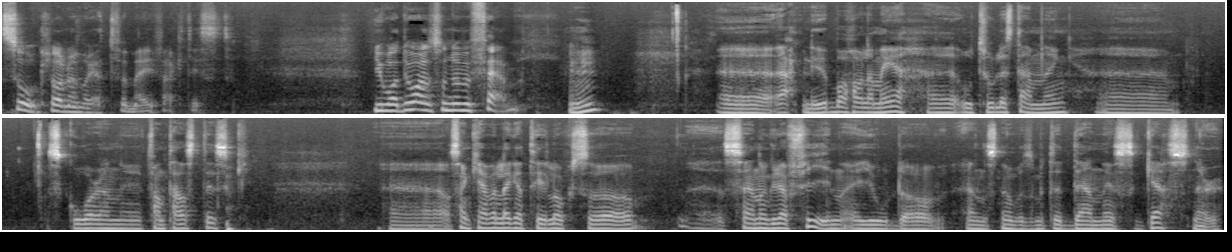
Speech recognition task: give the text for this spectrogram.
solklar nummer ett för mig faktiskt. Johan, du har den som nummer fem. Mm. Eh, men det är ju bara att hålla med. Uh, otrolig stämning. Uh, scoren är fantastisk. Eh, och sen kan jag väl lägga till också scenografin är gjord av en snubbe som heter Dennis Gassner.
